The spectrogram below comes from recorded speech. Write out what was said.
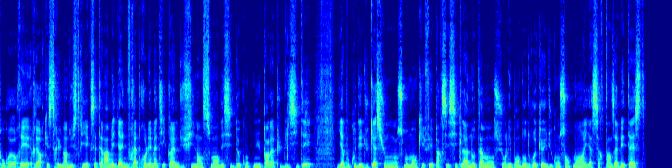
pour euh, réorchestrer une industrie, etc. Mais il y a une vraie problématique quand même du financement des sites de contenu par la publicité. Il y a beaucoup d'éducation en ce moment qui est fait par ces sites-là, notamment sur les bandeaux de recueil du consentement. il y a certains AB tests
